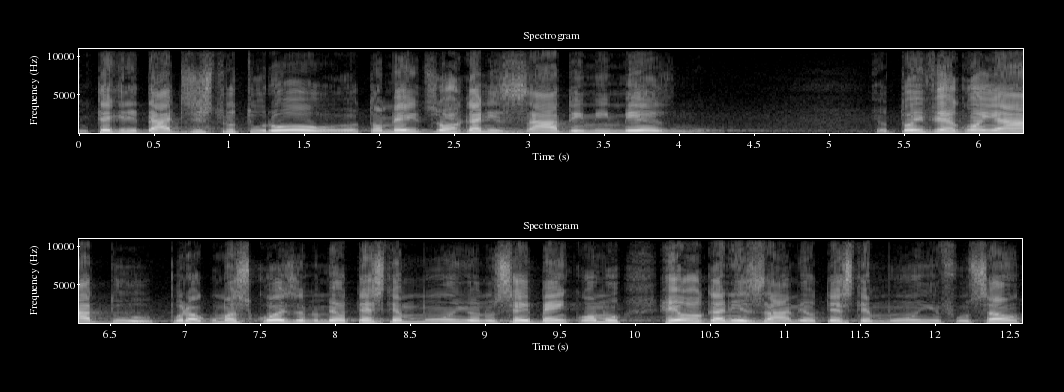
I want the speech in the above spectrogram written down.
Integridade desestruturou. Eu estou meio desorganizado em mim mesmo. Eu estou envergonhado por algumas coisas no meu testemunho, não sei bem como reorganizar meu testemunho em função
